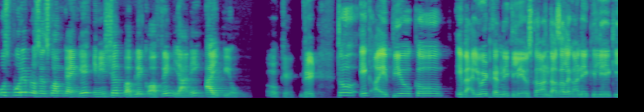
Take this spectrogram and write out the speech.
उस पूरे प्रोसेस को हम कहेंगे इनिशियल पब्लिक ऑफरिंग यानी आईपीओ ओके ग्रेट तो एक आईपीओ को इवैल्यूएट करने के लिए उसका अंदाज़ा लगाने के लिए कि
